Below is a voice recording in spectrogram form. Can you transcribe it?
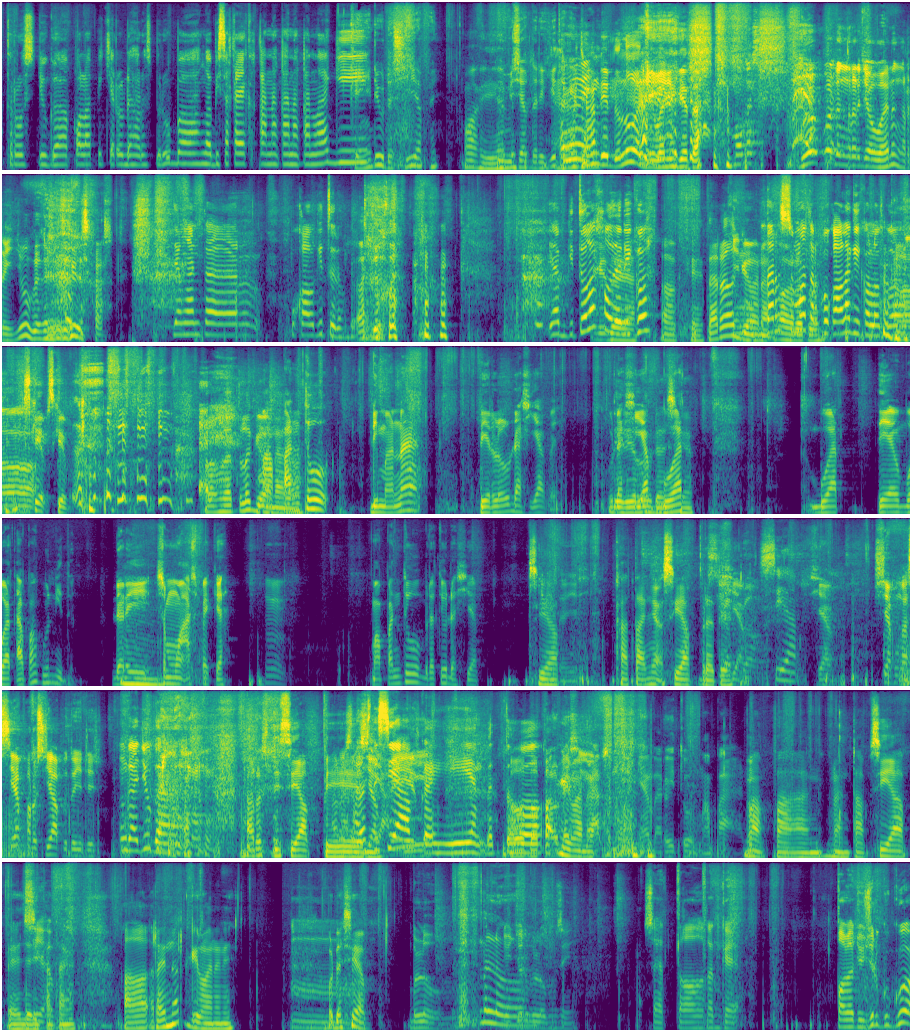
terus juga pola pikir udah harus berubah nggak bisa kayak kekanak-kanakan lagi Kayaknya dia udah siap ya. Wah iya. Lebih siap dari kita. Jangan dia duluan dibanding kita. gue gue denger jawabannya ngeri juga. jangan terpukau gitu dong ya begitulah Gitu kalau dari ya. gue Oke, Terrell gimana? ntar Oh, semua terpukau lagi kalau gue skip skip. Kalau menurut lu gimana? Mapan tuh di mana diri lu udah siap ya. Udah Diri siap udah buat siap. buat ya buat apa pun itu. Dari Hmm. semua aspek ya. Hmm. Mapan tuh berarti udah siap. siap. Gitu. Katanya siap berarti. ya. Siap. siap Siap. siap nggak siap harus siap itu jadi. enggak juga Harus disiapin. harus Siap. disiapin betul Kalau bapak gimana? siap semuanya baru itu mapan. Mapan, mantap, siap ya jadi Siap. katanya. Kalau Rainer gimana nih? Hmm, Udah siap? Belum. belum Jujur belum sih. Settle kan kayak kalau jujur gue gue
